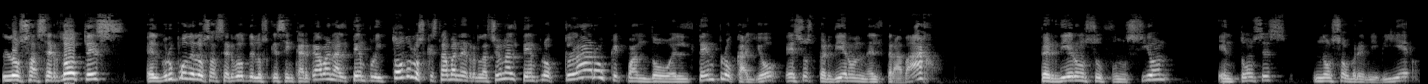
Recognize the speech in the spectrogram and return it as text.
los sacerdotes el grupo de los sacerdotes, los que se encargaban al templo y todos los que estaban en relación al templo, claro que cuando el templo cayó, esos perdieron el trabajo, perdieron su función, entonces no sobrevivieron.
